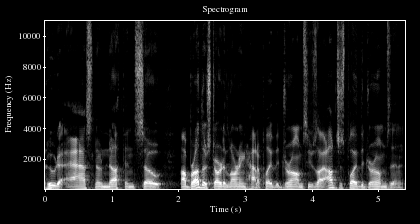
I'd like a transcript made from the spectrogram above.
who to ask, no nothing. So my brother started learning how to play the drums. He was like, I'll just play the drums in it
